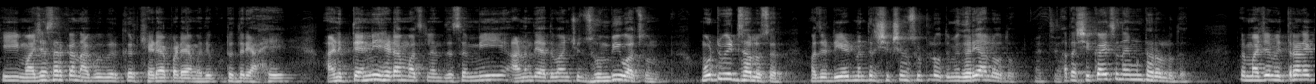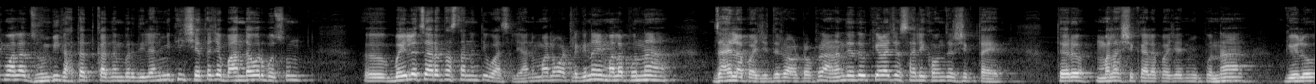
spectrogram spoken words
की माझ्यासारखा नागोविरकर खेड्यापाड्यामध्ये कुठंतरी आहे आणि त्यांनी हेडा वाचल्यानं जसं मी आनंद यादवांची झोंबी वाचून मोटिवेट झालो सर. माझं डी एड नंतर शिक्षण सुटलं होतं. मी घरी आलो होतो. आता शिकायचं नाही म्हणून ठरवलं होतं. पण माझ्या मित्राने एक मला झोंबी हातात कादंबरी दिली आणि मी ती शेताच्या बांधावर बसून बैल चारत असताना ती वाचली. आणि मला वाटलं की नाही मला पुन्हा जायला पाहिजे. तर डॉक्टर आनंद यादव केळाच्या साली खाऊन जर शिकतायत तर मला शिकायला पाहिजे. आणि मी पुन्हा गेलो.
